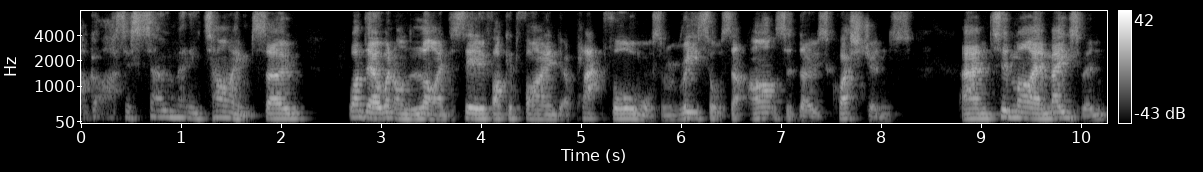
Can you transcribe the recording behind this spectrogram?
I got asked this so many times. So one day I went online to see if I could find a platform or some resource that answered those questions. And to my amazement,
